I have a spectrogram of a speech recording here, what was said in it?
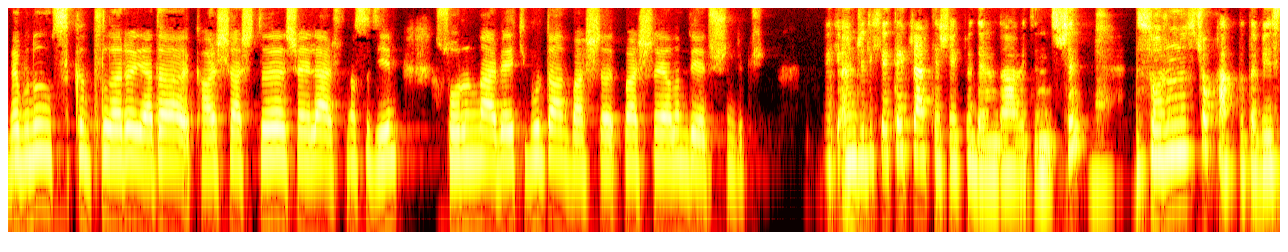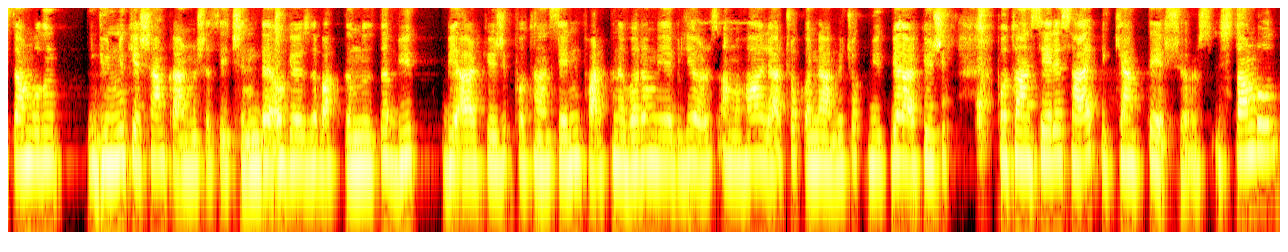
ve bunun sıkıntıları ya da karşılaştığı şeyler nasıl diyeyim sorunlar belki buradan başla, başlayalım diye düşündük. Peki öncelikle tekrar teşekkür ederim davetiniz için. Sorununuz çok haklı tabii İstanbul'un günlük yaşam karmaşası içinde o gözle baktığımızda büyük bir arkeolojik potansiyelin farkına varamayabiliyoruz ama hala çok önemli, çok büyük bir arkeolojik potansiyele sahip bir kentte yaşıyoruz. İstanbul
